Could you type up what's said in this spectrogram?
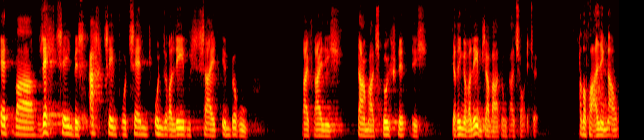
etwa 16 bis 18 Prozent unserer Lebenszeit im Beruf, bei freilich damals durchschnittlich geringerer Lebenserwartung als heute, aber vor allen Dingen auch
